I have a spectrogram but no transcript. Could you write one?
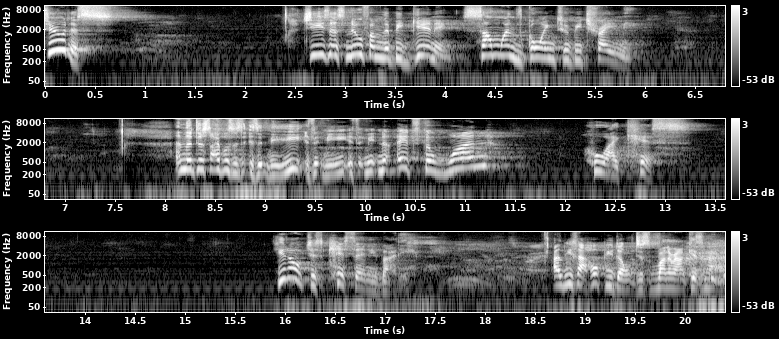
Judas. Jesus knew from the beginning someone's going to betray me. And the disciple says, Is it me? Is it me? Is it me? No, it's the one who I kiss. You don't just kiss anybody. At least I hope you don't just run around kissing people.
